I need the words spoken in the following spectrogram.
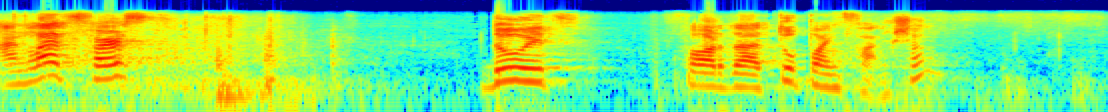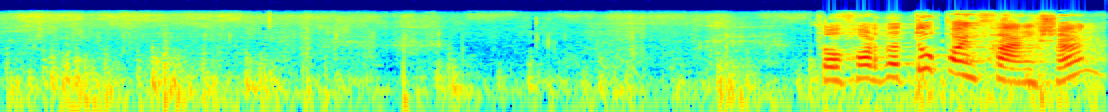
And let's first do it for the two-point function. So for the two-point function,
